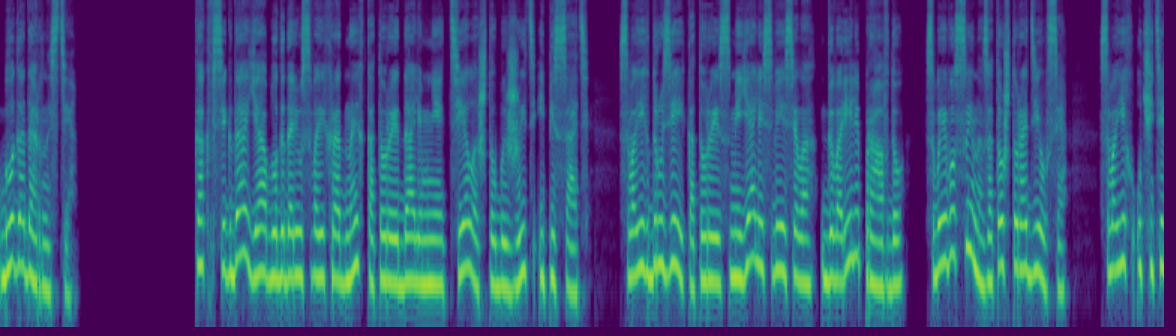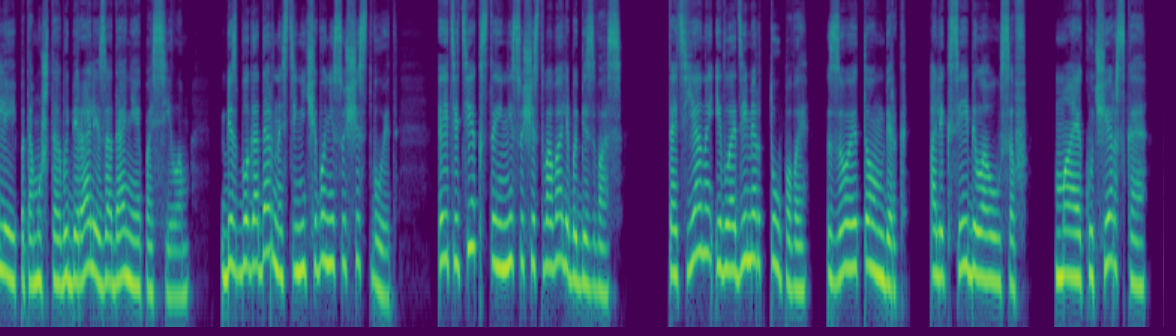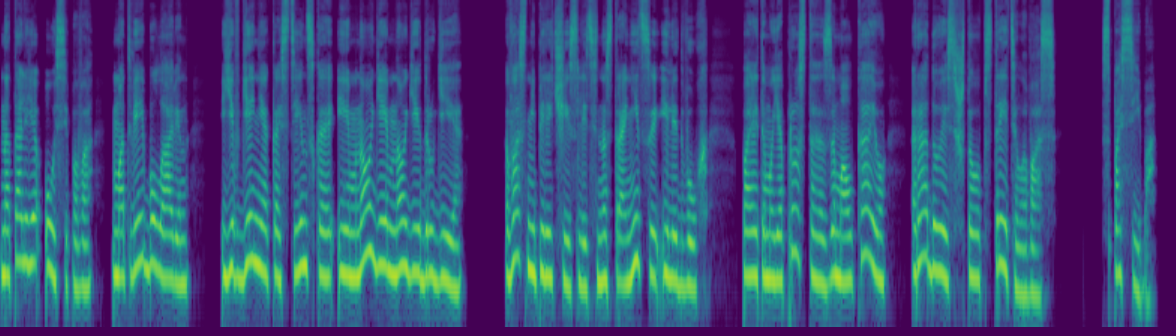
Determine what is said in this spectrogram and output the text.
Благодарности. Как всегда, я благодарю своих родных, которые дали мне тело, чтобы жить и писать, своих друзей, которые смеялись весело, говорили правду, своего сына за то, что родился, своих учителей, потому что выбирали задания по силам. Без благодарности ничего не существует. Эти тексты не существовали бы без вас. Татьяна и Владимир Туповы, Зоя Томберг, Алексей Белоусов — Майя Кучерская, Наталья Осипова, Матвей Булавин, Евгения Костинская и многие-многие другие. Вас не перечислить на странице или двух, поэтому я просто замолкаю, радуясь, что встретила вас. Спасибо.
